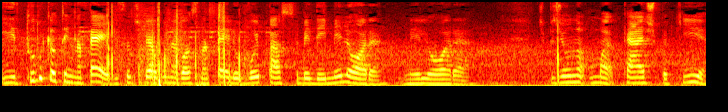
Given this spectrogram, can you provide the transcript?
E tudo que eu tenho na pele, se eu tiver algum negócio na pele, eu vou e passo CBD e melhora. Melhora. Tipo, de uma, uma caspa aqui,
